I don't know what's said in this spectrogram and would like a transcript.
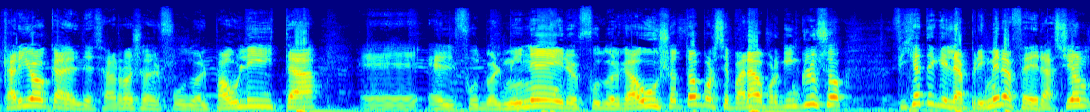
carioca, del desarrollo del fútbol paulista, eh, el fútbol mineiro, el fútbol gaullo, todo por separado, porque incluso, fíjate que la primera federación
